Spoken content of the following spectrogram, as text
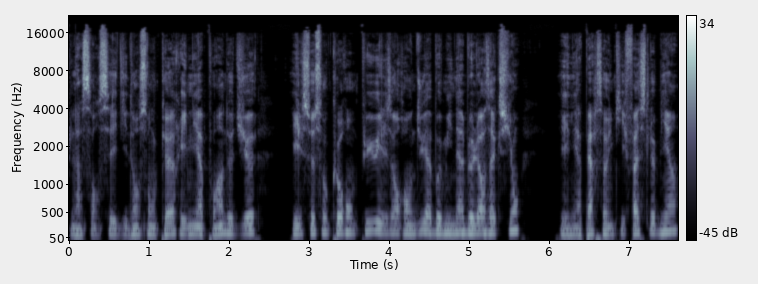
L'insensé dit dans son cœur Il n'y a point de Dieu, ils se sont corrompus, ils ont rendu abominables leurs actions, il n'y a personne qui fasse le bien.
